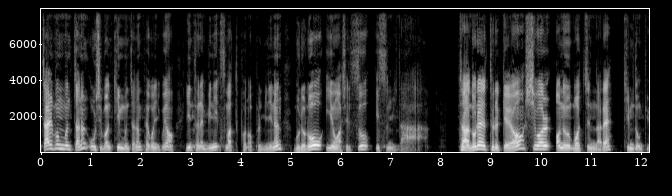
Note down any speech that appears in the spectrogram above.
짧은 문자는 50원, 긴 문자는 100원이고요. 인터넷 미니, 스마트폰 어플 미니는 무료로 이용하실 수 있습니다. 자, 노래 들을게요. 10월 어느 멋진 날에 김동규.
